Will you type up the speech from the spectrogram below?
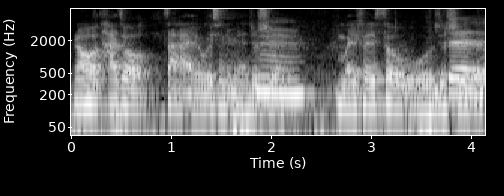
然后他就在微信里面就是嗯。眉飞色舞，就是对。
